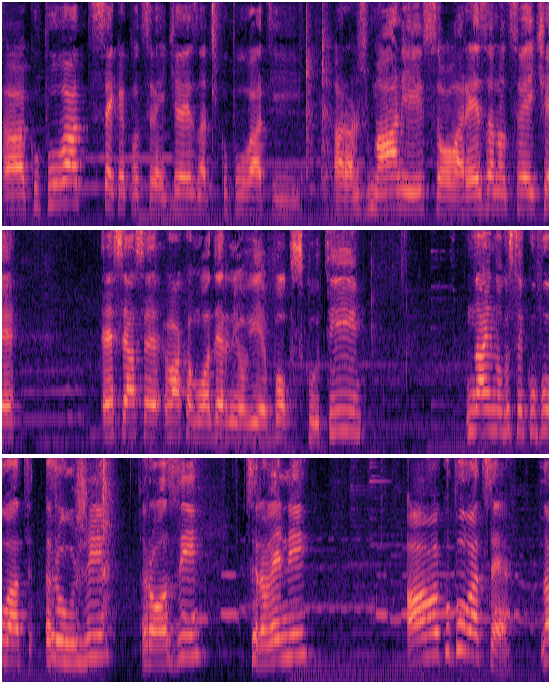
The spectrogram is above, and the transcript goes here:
А, купуваат секакво цвеќе, значи купуваат и аранжмани со ова резано цвеќе. Е, сега се вака модерни овие бокс кутии. Најмногу се купуваат ружи, рози, црвени, ама купуваат се. На,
